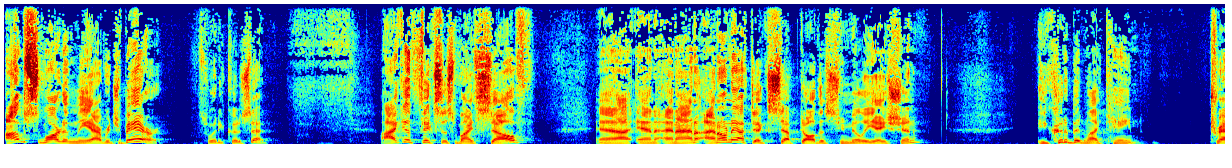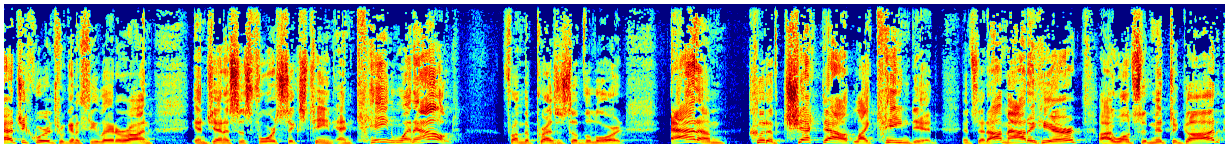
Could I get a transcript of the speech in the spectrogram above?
I'm smarter than the average bear. That's what he could have said. I can fix this myself. And, I, and, and I, don't have to accept all this humiliation. He could have been like Cain. Tragic words we're going to see later on in Genesis 4:16. And Cain went out from the presence of the Lord. Adam could have checked out like Cain did and said, I'm out of here. I won't submit to God.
